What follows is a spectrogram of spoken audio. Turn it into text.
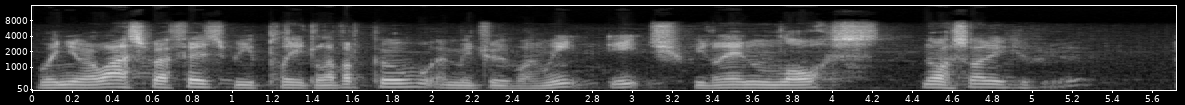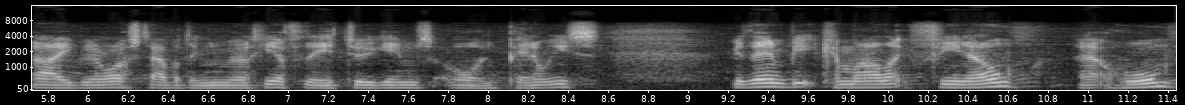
when you were last with us we played Liverpool and we drew one week each. We then lost, no sorry, aye, we lost Aberdeen, we were here for the two games on penalties. We then beat Kilmarnock 3-0 at home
